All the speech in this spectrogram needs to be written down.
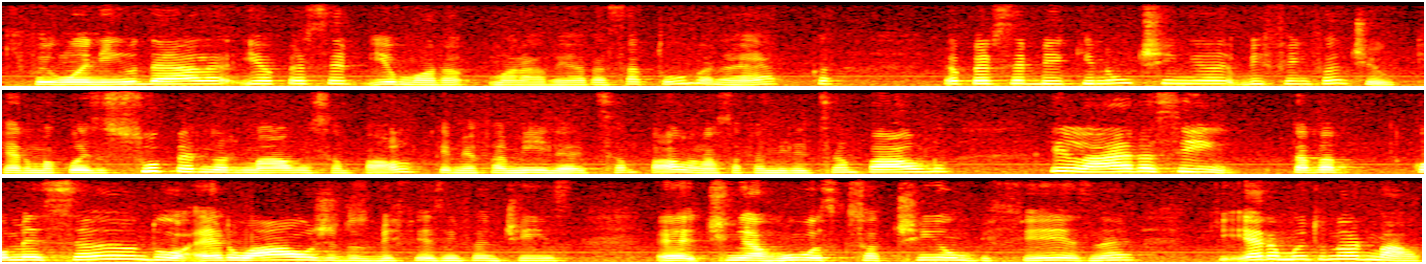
que foi um aninho dela, e eu percebi, eu mora, morava em Aracatuba na época, eu percebi que não tinha buffet infantil, que era uma coisa super normal em São Paulo, porque minha família é de São Paulo, a nossa família é de São Paulo, e lá era assim, estava começando, era o auge dos buffets infantis, é, tinha ruas que só tinham buffets, né, que era muito normal.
